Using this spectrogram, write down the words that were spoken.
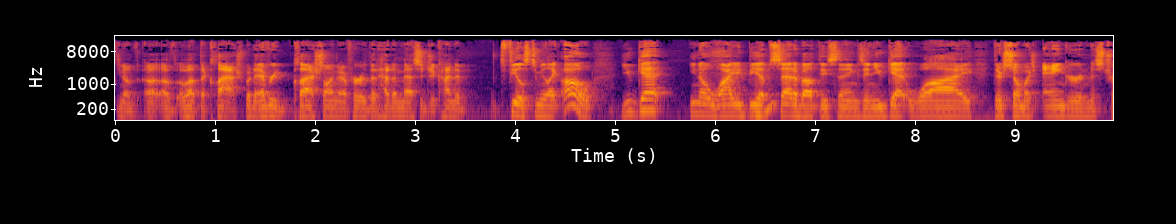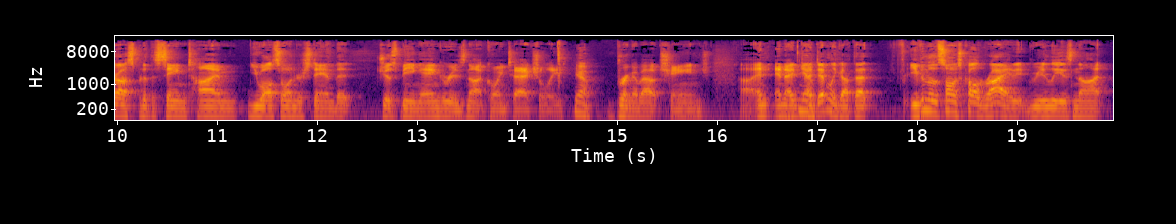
you know uh, about the Clash, but every Clash song I've heard that had a message, it kind of feels to me like, oh, you get you know why you'd be upset about these things, and you get why there's so much anger and mistrust, but at the same time, you also understand that just being angry is not going to actually Yeah. bring about change. Uh, and and I, Yeah. I definitely got that. Even though the song's called Riot, it really is not.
